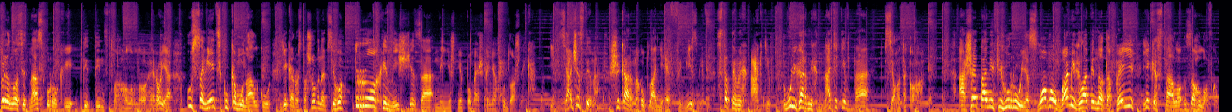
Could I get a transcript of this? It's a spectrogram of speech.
переносить нас у роки дитинства головного героя у совєтську комуналку, яка розташована всього трохи нижче за нинішнє помешкання художника. І ця частина шикарна у плані ефемізмів, статевих актів, вульгарних натяків та всього такого. А ще там і фігурує слово мамі тапеї, яке стало заголовком.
